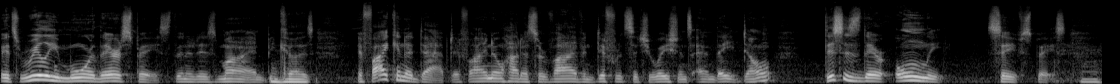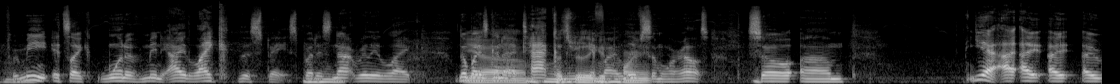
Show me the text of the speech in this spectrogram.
it's really more their space than it is mine Mm-hmm. because if I can adapt, if I know how to survive in different situations and they don't, this is their only safe space. For Mm-hmm. me, it's like one of many. I like the space, but it's not really like nobody's going to attack me really if I live somewhere else. So, um, yeah, I, I, I,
